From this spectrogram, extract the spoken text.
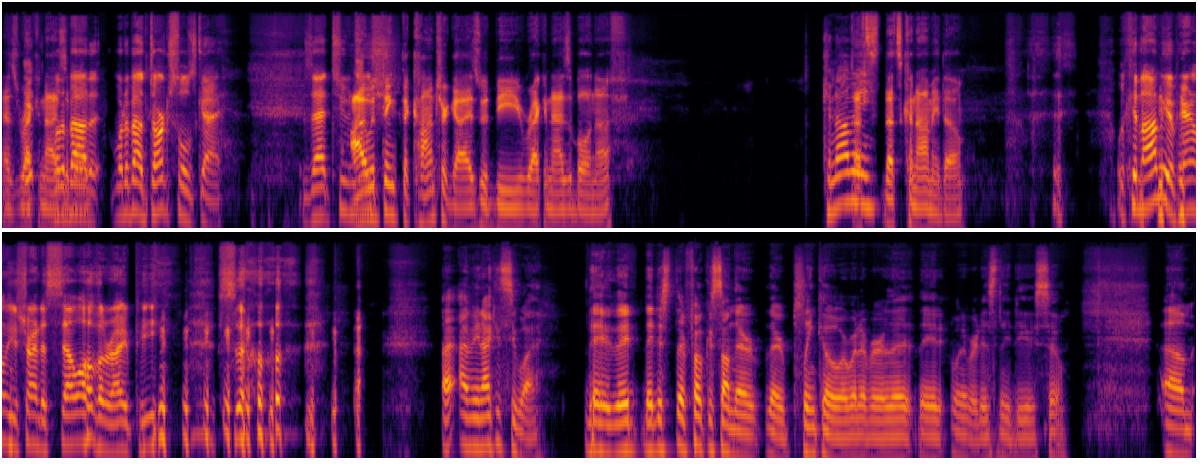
as recognizable. What about it? What about Dark Souls guy? Is that too? I would think the Contra guys would be recognizable enough. Konami. That's that's Konami though. Well, Konami apparently is trying to sell all their IP. so I, I mean, I can see why. They they they just they're focused on their their plinko or whatever they, they whatever it is they do. So, um,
